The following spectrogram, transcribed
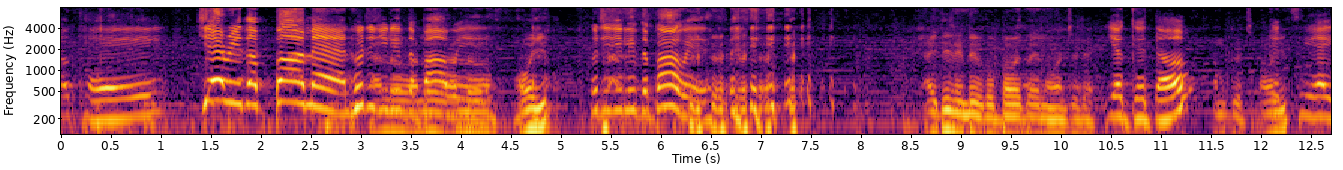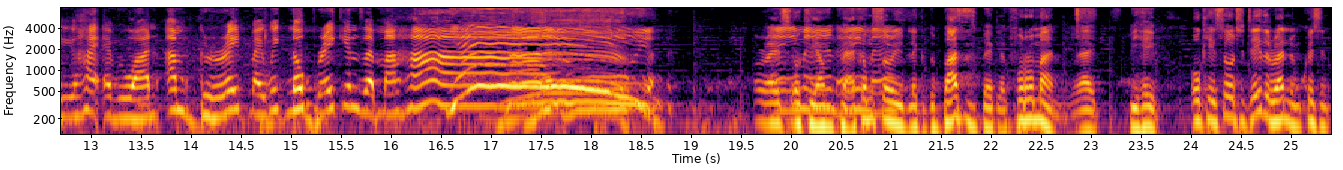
okay. Jerry the barman. Who did you leave the bar hello, hello. with? How are you? Who did you leave the bar with? I didn't leave the bar with anyone today. You're good though. I'm good. How? Good to hear you. Hi everyone. I'm great. My week, no break-ins at my house. Yay! All right, okay, I'm Amen, back. I'm sorry, like the bus is back, like for a man, right? Behave. Okay, so today the random question.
